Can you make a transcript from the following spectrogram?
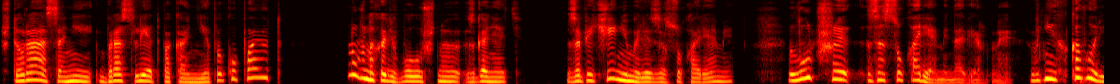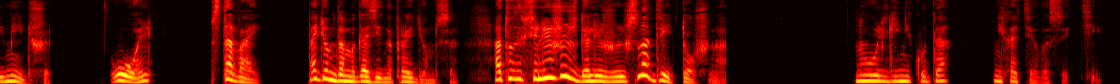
что раз они браслет пока не покупают, нужно хоть в булочную сгонять. За печеньем или за сухарями? Лучше за сухарями, наверное. В них калорий меньше. Оль, вставай. Пойдем до магазина пройдемся. А то ты все лежишь да лежишь, смотреть тошно. Но Ольге никуда не хотелось идти.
